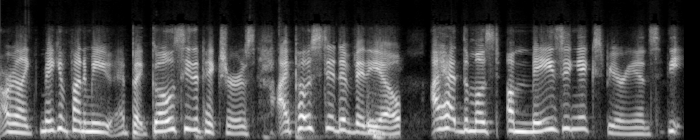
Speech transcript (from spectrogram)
are like making fun of me, but go see the pictures. I posted a video. I had the most amazing experience. The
